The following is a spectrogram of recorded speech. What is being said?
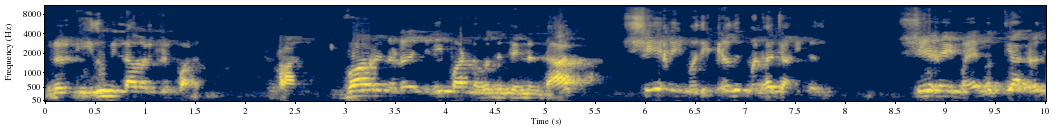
இதற்கு இதுவும் இல்லாமல் இருப்பார் என்றால் இவ்வாறு நட நிலைப்பாடுல வந்துட்டு என்னென்றால் ஷேகை மதிக்கிறது மனஹஜ் ஆகிட்டது. ஷேகை பயபக்தியாகிறது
